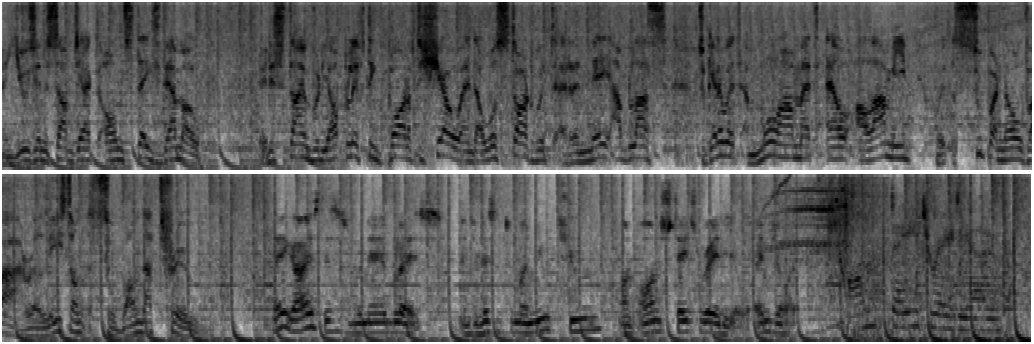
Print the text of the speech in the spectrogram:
and use in the subject onstage demo. It is time for the uplifting part of the show, and I will start with Rene Ablaze together with Mohamed El Alami with Supernova, released on Suanda True. Hey guys, this is Rene Ablaze, and you listen to my new tune on On Stage Radio. Enjoy. On stage. Radio.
